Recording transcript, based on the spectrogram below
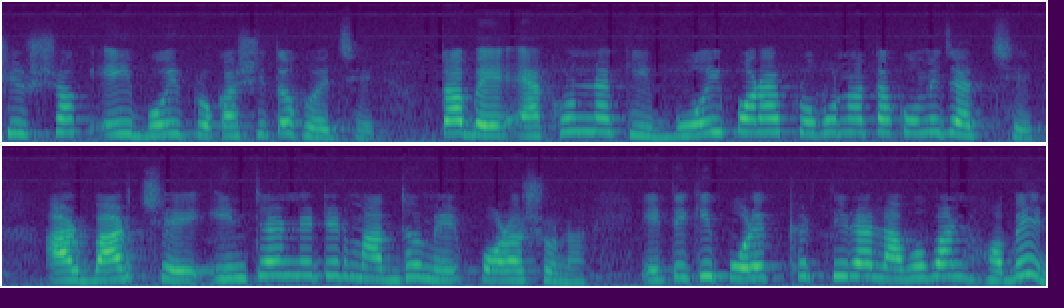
শীর্ষক এই বই প্রকাশিত হয়েছে। তবে এখন নাকি বই পড়ার প্রবণতা কমে যাচ্ছে আর বাড়ছে ইন্টারনেটের মাধ্যমে পড়াশোনা। এতে কি পরীক্ষার্থীরা লাভবান হবেন?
